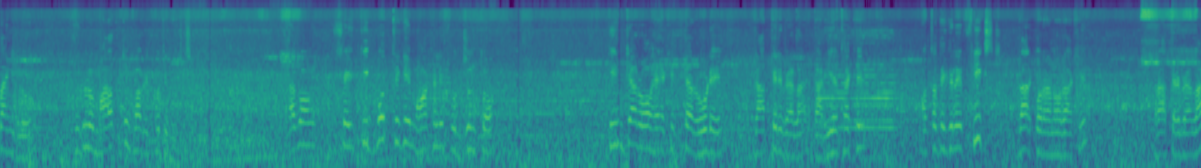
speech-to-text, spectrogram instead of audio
লাইনগুলো, সেগুলো মারাত্মকভাবে ক্ষতি করছে। এবং সেই তিব্বত থেকে মহাখালী পর্যন্ত তিনটা র এক একটা রোডে রাতের বেলা দাঁড়িয়ে থাকে, অর্থাৎ এগুলো ফিক্সড দাঁড় করানো রাখে রাতের বেলা,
